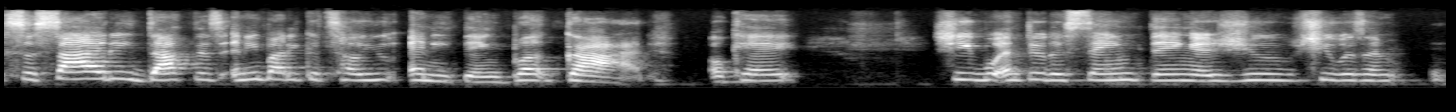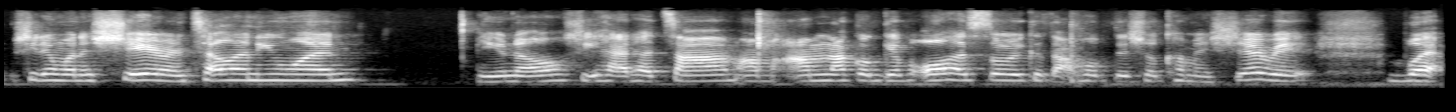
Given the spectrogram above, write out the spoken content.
Society, doctors, anybody could tell you anything, but God. Okay. She went through the same thing as you. She was in, she didn't want to share and tell anyone. You know, she had her time. I'm, I'm not gonna give all her story because I hope that she'll come and share it. But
